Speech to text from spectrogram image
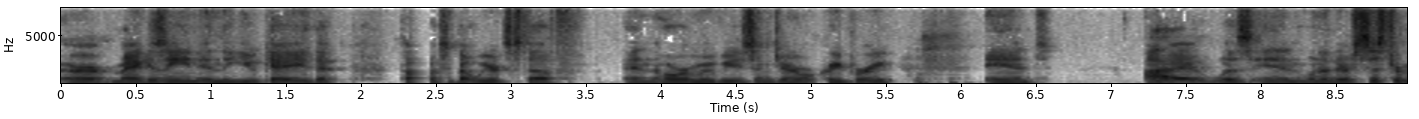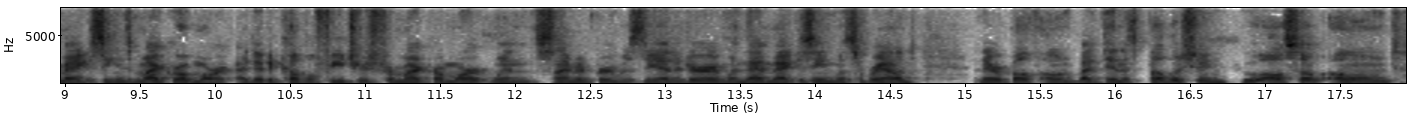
or magazine in the UK that talks about weird stuff and horror movies and general creepery. And I was in one of their sister magazines, Micro Mart. I did a couple features for Micro Mart when Simon Brew was the editor and when that magazine was around. And they were both owned by Dennis Publishing, who also owned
